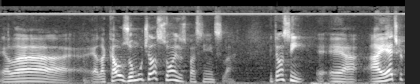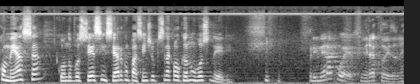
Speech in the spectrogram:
Ela, ela causou mutilações nos pacientes lá. Então, assim, é- é, a, a ética começa quando você é sincero com o paciente do que você está colocando no rosto dele. Primeira coisa. Primeira coisa, né?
